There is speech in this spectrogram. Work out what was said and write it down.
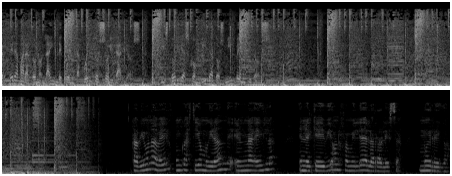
Tercera maratón online de cuentacuentos solidarios. Historias con vida 2022. Había una vez un castillo muy grande en una isla en el que vivía una familia de la realeza, muy rica.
